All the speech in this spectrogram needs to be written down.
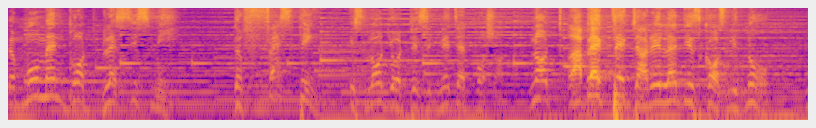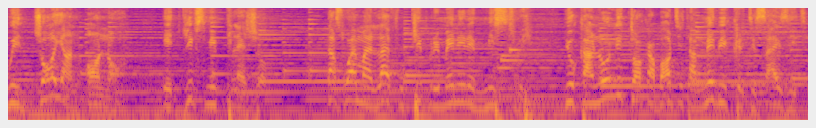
The moment God blesses me, the first thing is, Lord, your designated portion. Not, I beg, take Jare, let this cost live. No, with joy and honor, it gives me pleasure. That's why my life will keep remaining a mystery. You can only talk about it and maybe criticize it,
